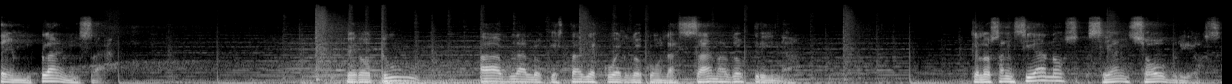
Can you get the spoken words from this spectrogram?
Templanza. Pero tú habla lo que está de acuerdo con la sana doctrina que los ancianos sean sobrios,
